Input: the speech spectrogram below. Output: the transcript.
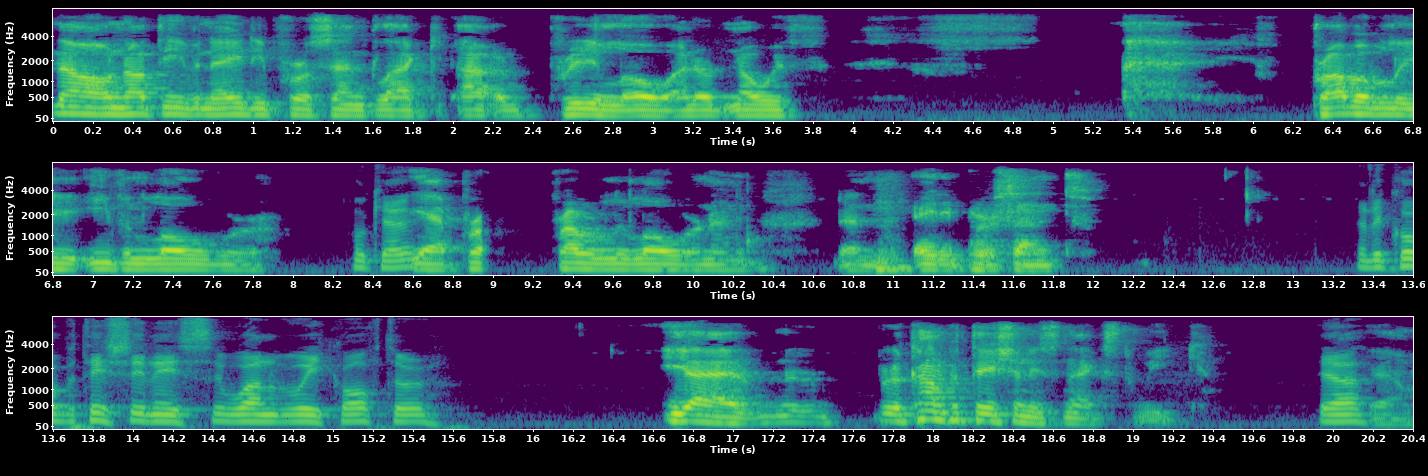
no, not even 80%, like uh, pretty low. I don't know if probably even lower. Okay. Yeah, pro- probably lower than than 80%. And the competition is one week after? Yeah, the competition is next week. Yeah. Yeah.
